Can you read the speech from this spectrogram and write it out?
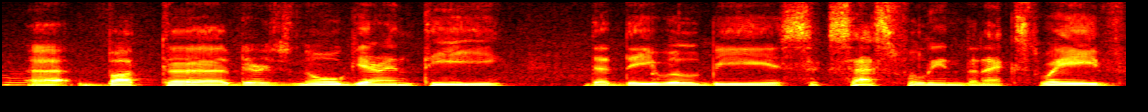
Mm-hmm. but there is no guarantee that they will be successful in the next wave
